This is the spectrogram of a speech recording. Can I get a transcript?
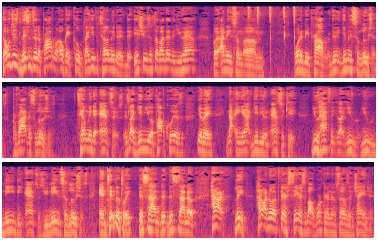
Don't just listen to the problem. Okay, cool. Thank you for telling me the, the issues and stuff like that that you have, but I need some, um, what are the problems? Give, give me the solutions. Provide the solutions. Tell me the answers. It's like giving you a pop quiz, you know what I mean? Not, and not give you an answer key. You have to, like, you, you need the answers. You need the solutions. And typically, this is how, this is how I know. How do I, Lee, how do I know if they're serious about working on themselves and changing?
